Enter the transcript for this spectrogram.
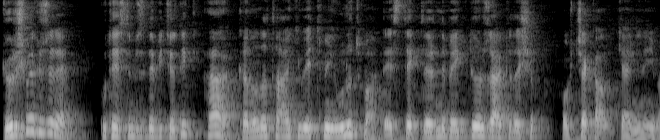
Görüşmek üzere. Bu testimizi de bitirdik. Ha kanalı takip etmeyi unutma. Desteklerini bekliyoruz arkadaşım. Hoşça kal. Kendine iyi bak.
